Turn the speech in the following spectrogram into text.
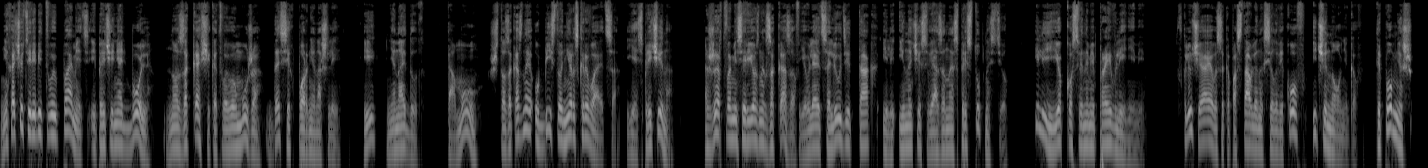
Не хочу теребить твою память и причинять боль, но заказчика твоего мужа до сих пор не нашли. И не найдут. Тому, что заказное убийство не раскрывается, есть причина. Жертвами серьезных заказов являются люди, так или иначе связанные с преступностью или ее косвенными проявлениями включая высокопоставленных силовиков и чиновников. Ты помнишь,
